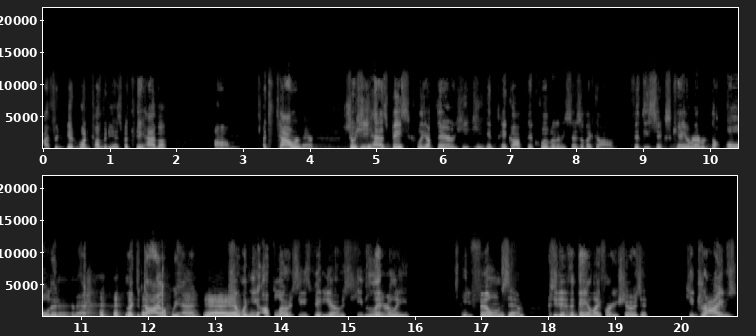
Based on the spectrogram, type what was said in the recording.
I forget what company is, but they have a um a tower there so he has basically up there, he, he can pick up the equivalent, he says, of like um, 56K or whatever, the old internet, like the dial up we had. Yeah, yeah. So when he uploads these videos, he literally, he films them, because he did it in the day of life where he shows it. He drives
